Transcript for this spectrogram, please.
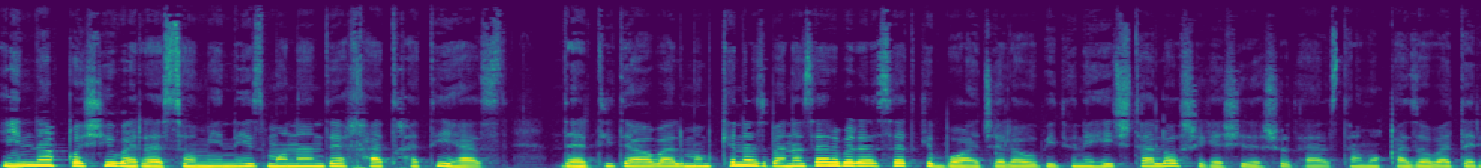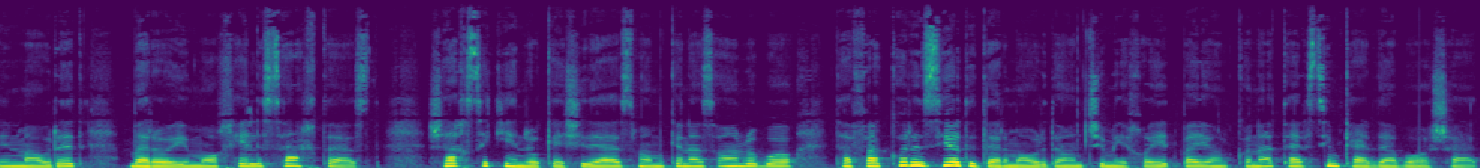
این نقاشی و رسامی نیز مانند خط خطی است در دید اول ممکن است به نظر برسد که با عجله و بدون هیچ تلاش کشیده شده است اما قضاوت در این مورد برای ما خیلی سخت است شخصی که این را کشیده است ممکن است آن را با تفکر زیادی در مورد آنچه می‌خواهید بیان کند ترسیم کرده باشد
